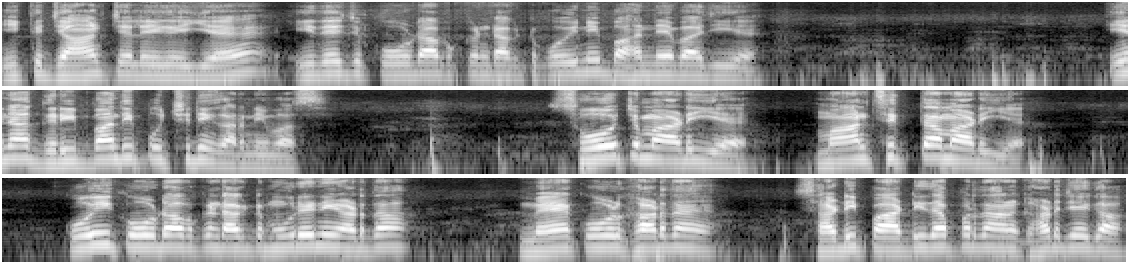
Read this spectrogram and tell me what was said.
ਇੱਕ ਜਾਨ ਚਲੀ ਗਈ ਹੈ ਇਹਦੇ 'ਚ ਕੋਡ ਆਫ ਕੰਡਕਟ ਕੋਈ ਨਹੀਂ ਬਹਾਨੇਬਾਜ਼ੀ ਹੈ। ਇਹਨਾਂ ਗਰੀਬਾਂ ਦੀ ਪੁੱਛ ਨਹੀਂ ਕਰਨੀ ਬਸ। ਸੋਚ ਮਾੜੀ ਹੈ ਮਾਨਸਿਕਤਾ ਮਾੜੀ ਹੈ। ਕੋਈ ਕੋਡ ਆਫ ਕੰਡਕਟ ਮੂਰੇ ਨਹੀਂ ਅੜਦਾ। ਮੈਂ ਕੋਲ ਖੜਦਾ ਹਾਂ, ਸਾਡੀ ਪਾਰਟੀ ਦਾ ਪ੍ਰਧਾਨ ਖੜ ਜਾਏਗਾ।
